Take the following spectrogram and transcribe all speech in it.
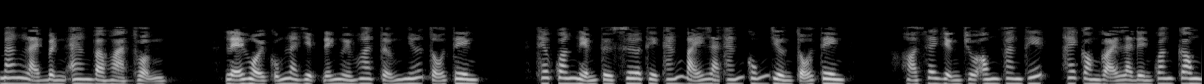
mang lại bình an và hòa thuận. Lễ hội cũng là dịp để người Hoa tưởng nhớ tổ tiên. Theo quan niệm từ xưa thì tháng 7 là tháng cúng dường tổ tiên. Họ xây dựng chùa ông Phan Thiết, hay còn gọi là đền quan công.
